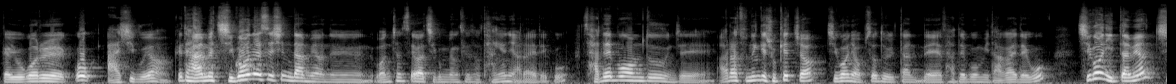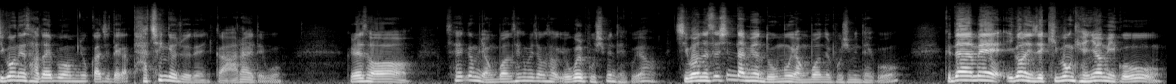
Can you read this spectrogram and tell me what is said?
그러니까 요거를 꼭 아시고요. 그 다음에 직원을 쓰신다면은 원천세와 지급명세서 당연히 알아야 되고 4대 보험도 이제 알아두는 게 좋겠죠. 직원이 없어도 일단 내 4대 보험이 나가야 되고 직원이 있다면 직원의 4대 보험료까지 내가 다 챙겨줘야 되니까 알아야 되고 그래서 세금 0번 세금의 정석 요걸 보시면 되고요. 직원을 쓰신다면 노무 0번을 보시면 되고 그 다음에 이건 이제 기본 개념이고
